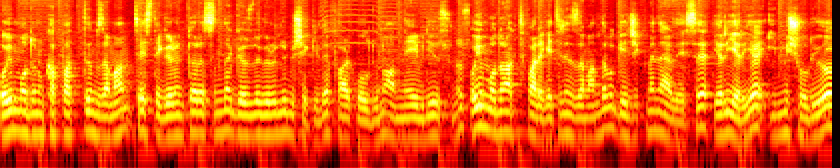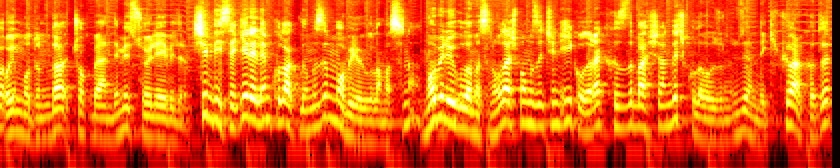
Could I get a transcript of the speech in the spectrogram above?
Oyun modunu kapattığım zaman sesle görüntü arasında gözle görülür bir şekilde fark olduğunu anlayabiliyorsunuz. Oyun modunu aktif hale getirdiğiniz zaman da bu gecikme neredeyse yarı yarıya inmiş oluyor. Oyun modunu da çok beğendiğimi söyleyebilirim. Şimdi ise gelelim kulaklığımızın mobil uygulamasına. Mobil uygulamasına ulaşmamız için ilk olarak hızlı başlangıç kılavuzunun üzerindeki QR kodu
